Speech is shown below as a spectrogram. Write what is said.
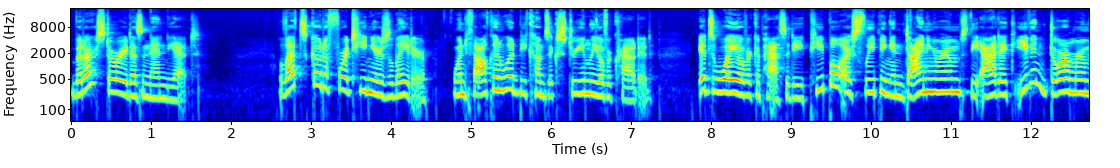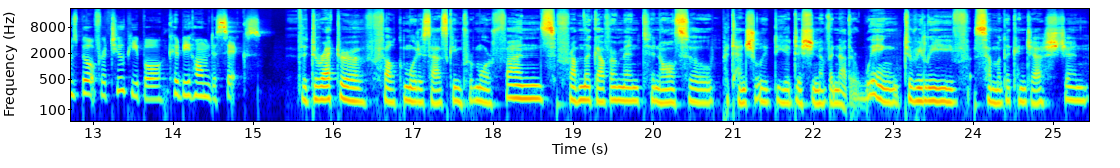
but our story doesn't end yet Let's go to 14 years later, when Falconwood becomes extremely overcrowded. It's way over capacity. People are sleeping in dining rooms, the attic, even dorm rooms built for two people could be home to six. The director of Falconwood is asking for more funds from the government and also potentially the addition of another wing to relieve some of the congestion.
